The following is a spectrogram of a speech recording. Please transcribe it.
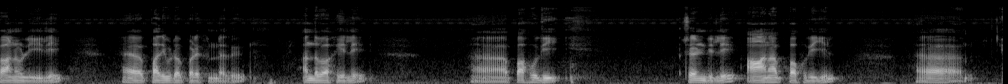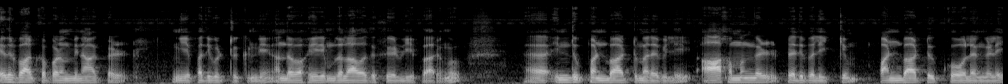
காணொளியிலே பதிவிடப்படுகின்றது. அந்த வகையிலே பகுதி ரெண்டிலே ஆனா பகுதியில் எதிர்பார்க்கப்படும் வினாக்கள் இங்கே பதிவிட்டிருக்கின்றேன். அந்த வகையில் முதலாவது கேள்வியை பாருங்கள் இந்து பண்பாட்டு மரபிலே ஆகமங்கள் பிரதிபலிக்கும் பண்பாட்டு கோலங்களை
